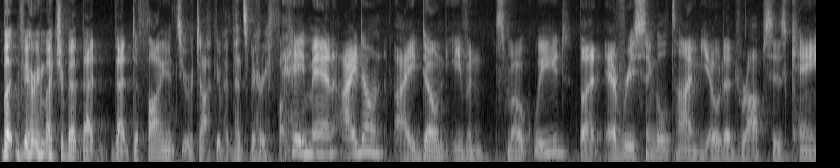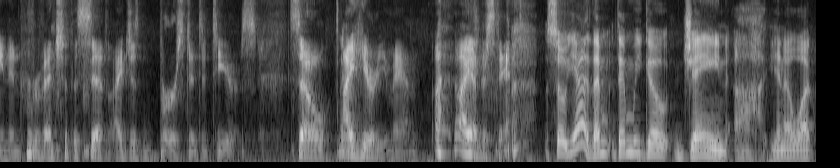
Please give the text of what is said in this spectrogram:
But very much about that, that defiance you were talking about. That's very funny. Hey man, I don't I don't even smoke weed, but every single time Yoda drops his cane in Revenge of the Sith, I just burst into tears. So I hear you, man. I understand. So yeah, then then we go Jane. Uh, you know what?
